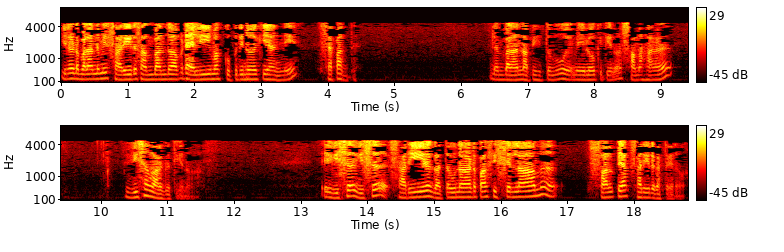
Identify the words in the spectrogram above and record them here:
ඊළඟට බලන්න මේ ශරීර සම්බන්ධව අපට ඇලීමක් උපදිනවා කියන්නේ සැපක්ද? දැන් බලන්න අපි හිතමු මේ ලෝකේ තියෙනවා සමහර විෂ වර්ග තියෙනවා. ඒ විෂ විෂ ශරීරගත වුණාට පස්සේ ඉස්සෙල්ලාම ස්වල්පයක් ශරීරගත වෙනවා.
